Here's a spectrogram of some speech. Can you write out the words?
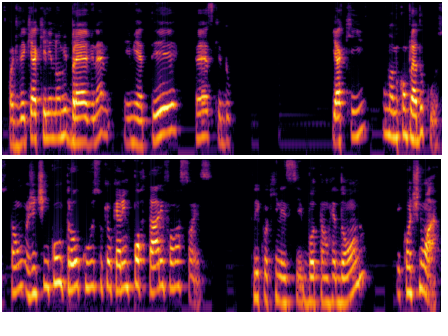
Você pode ver que é aquele nome breve, né? MET, PESC, Edu... E aqui o nome completo do curso. Então a gente encontrou o curso que eu quero importar informações. Clico aqui nesse botão redondo e continuar.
